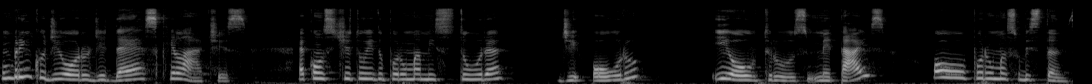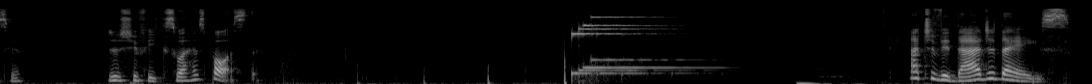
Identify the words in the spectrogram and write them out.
um brinco de ouro de 10 quilates é constituído por uma mistura de ouro e outros metais ou por uma substância? Justifique sua resposta. Atividade 10.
